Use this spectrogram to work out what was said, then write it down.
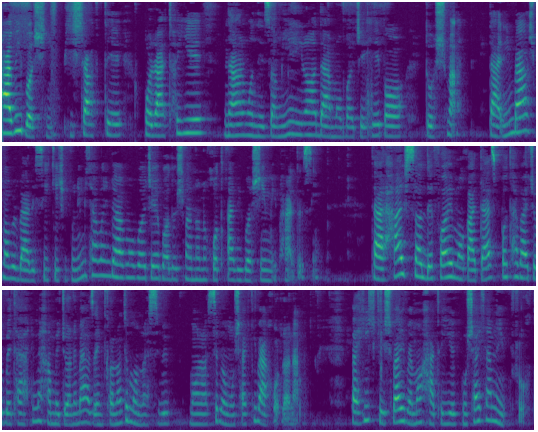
قوی باشیم. پیشرفت قدرت‌های نرم و نظامی ایران در مواجهه با دشمن. در این بخش ما به بررسی که چگونه می‌توانیم در مواجهه با دشمنان خود قوی باشیم می‌پردازیم. در هشت سال دفاع مقدس با توجه به تحریم همه جانبه از امکانات مناسب مناسب موشکی برخوردار نبود و هیچ کشوری به ما حتی یک موشک هم نمیفروخت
